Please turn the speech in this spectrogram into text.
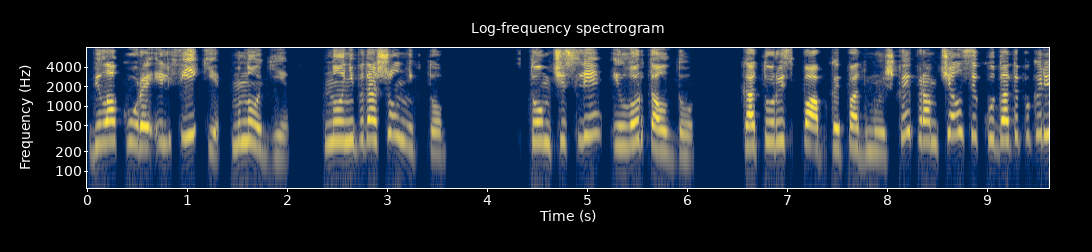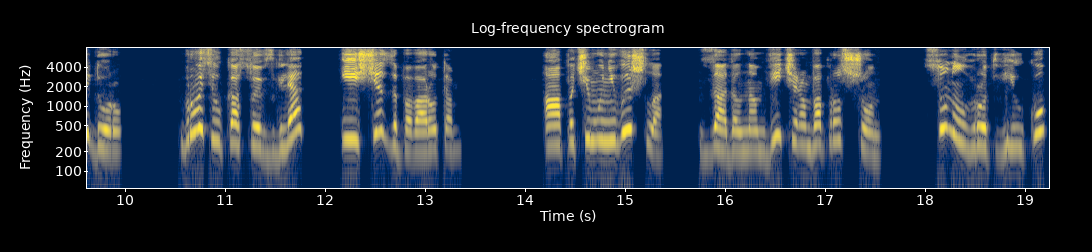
белокурой эльфийки многие, но не подошел никто. В том числе и лорд Алдо, который с папкой под мышкой промчался куда-то по коридору, бросил косой взгляд и исчез за поворотом. «А почему не вышло?» — задал нам вечером вопрос Шон. Сунул в рот вилку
